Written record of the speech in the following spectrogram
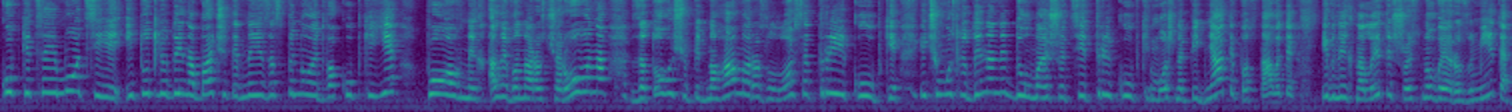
кубки це емоції, і тут людина, бачите, в неї за спиною два кубки є повних, але вона розчарована за того, що під ногами розлилося три кубки. І чомусь людина не думає, що ці три кубки можна підняти, поставити і в них налити щось нове, розумієте?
